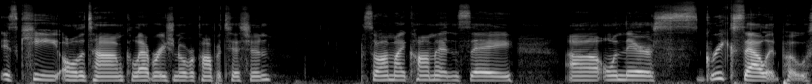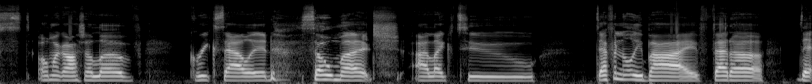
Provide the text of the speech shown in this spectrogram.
is key all the time collaboration over competition. So I might comment and say uh, on their Greek salad post, oh my gosh, I love Greek salad so much. I like to definitely buy feta, the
